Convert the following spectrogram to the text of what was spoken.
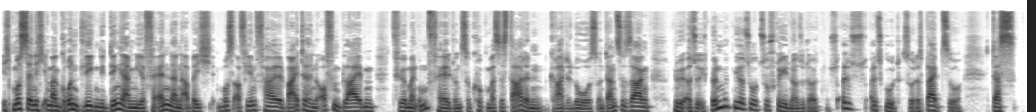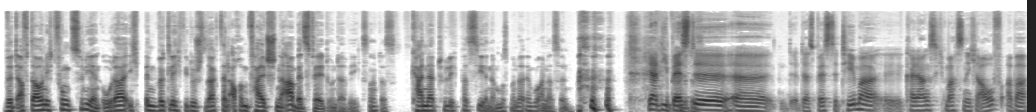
ich muss ja nicht immer grundlegende Dinge an mir verändern, aber ich muss auf jeden Fall weiterhin offen bleiben für mein Umfeld und zu gucken, was ist da denn gerade los? Und dann zu sagen, nö, also ich bin mit mir so zufrieden, also da ist alles, alles gut. So, das bleibt so. Das wird auf Dauer nicht funktionieren. Oder ich bin wirklich, wie du schon sagst, dann auch im falschen Arbeitsfeld unterwegs. Ne? Das kann natürlich passieren. Dann muss man da irgendwo anders hin. Ja, die Also beste, äh, das beste Thema, äh, keine Angst, ich mach's nicht auf, aber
